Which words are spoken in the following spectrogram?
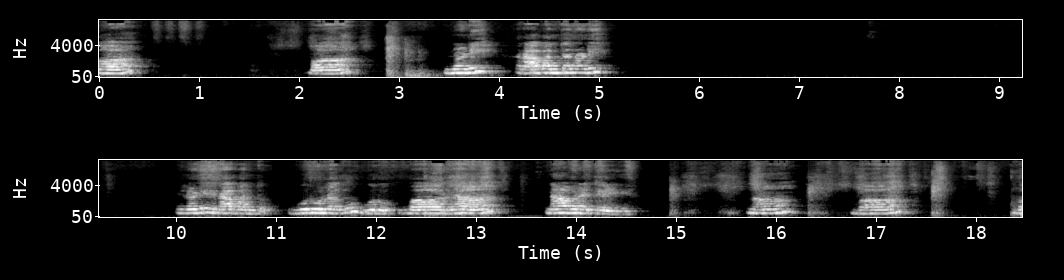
ಬ ಬ, ನೋಡಿ ರಾ ಬಂತ ನೋಡಿ ನೋಡಿ ರಾ ಬಂತು ಗುರು ಲಘು ಗುರು. ಬ, ರ, ನಾ ಬರುತ್ತೆ ನ, ಬ ಬ,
